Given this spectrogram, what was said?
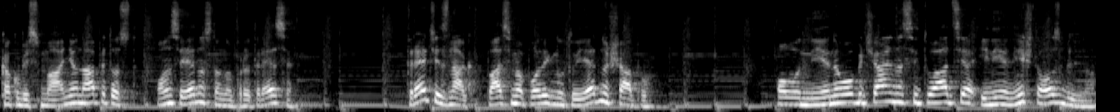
Kako bi smanjio napetost, on se jednostavno protrese. Treći znak, pas ima podignutu jednu šapu. Ovo nije neobičajna situacija i nije ništa ozbiljno.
